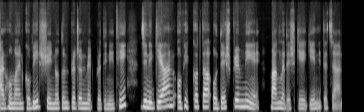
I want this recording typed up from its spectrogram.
আর হুমায়ুন কবির সেই নতুন প্রজন্মের প্রতিনিধি, যিনি জ্ঞান, অভিজ্ঞতা ও দেশপ্রেম নিয়ে বাংলাদেশকে এগিয়ে নিতে চান।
